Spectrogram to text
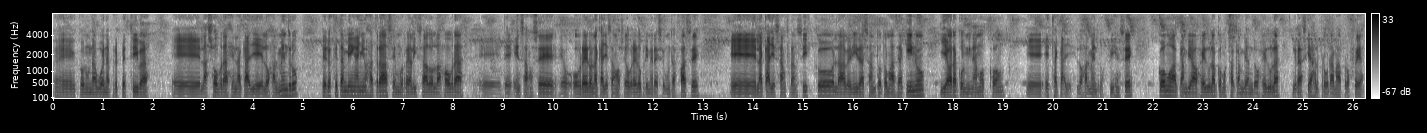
eh, con una buena perspectiva eh, las obras en la calle Los Almendros, pero es que también años atrás hemos realizado las obras eh, en San José eh, Obrero, en la calle San José Obrero, primera y segunda fase, la calle San Francisco, la avenida Santo Tomás de Aquino y ahora culminamos con esta calle, Los Almendros. Fíjense cómo ha cambiado Gédula, cómo está cambiando Gédula gracias al programa Profea.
